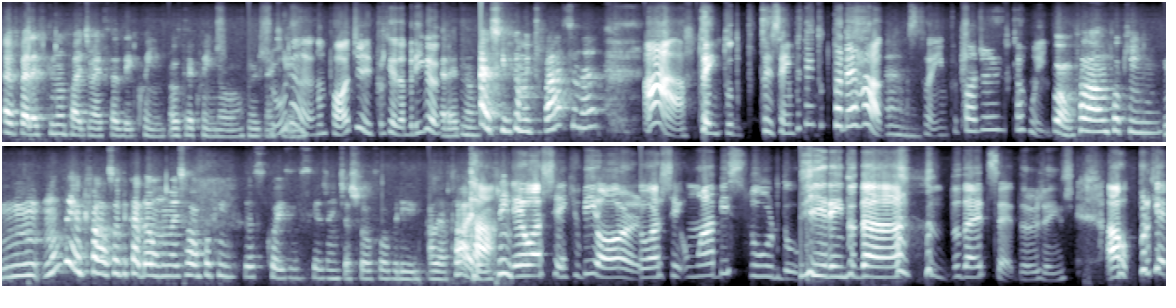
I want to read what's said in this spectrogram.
Mas parece que não pode mais fazer Queen, outra Queen no, no. Jura? Não pode? Por quê? Da briga? Parece não. Acho que fica muito fácil, né? Ah, tem tudo. tem- sempre tem tudo pra dar errado. Ah. Sempre pode ficar ruim. Bom, falar um pouquinho. Não tenho o que falar sobre cada uma, mas falar um pouquinho das coisas que a gente achou sobre aleatório. Tá, Enfim. eu achei que o pior, eu achei um absurdo virem do da, do da etc, gente. Ah, porque,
